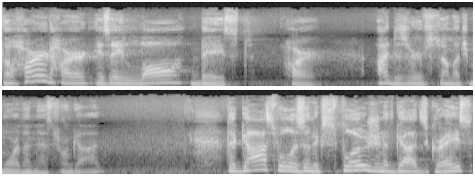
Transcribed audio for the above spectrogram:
The hard heart is a law based heart. I deserve so much more than this from God. The gospel is an explosion of God's grace,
